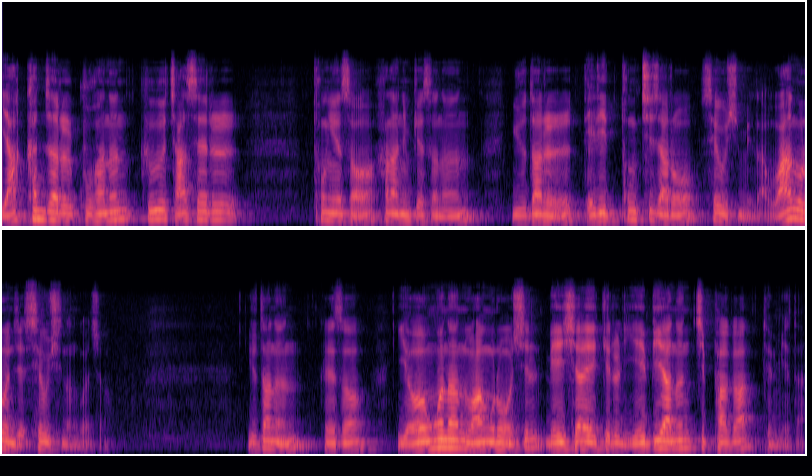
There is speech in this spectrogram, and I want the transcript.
약한 자를 구하는 그 자세를 통해서 하나님께서는 유다를 대리 통치자로 세우십니다. 왕으로 이제 세우시는 거죠. 유다는 그래서 영원한 왕으로 오실 메시아의 길을 예비하는 지파가 됩니다.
